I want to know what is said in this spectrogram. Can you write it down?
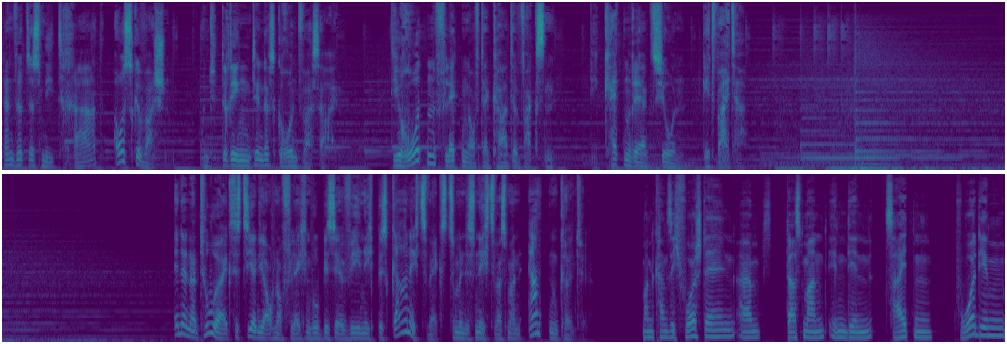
dann wird das Nitrat ausgewaschen und dringt in das Grundwasser ein. Die roten Flecken auf der Karte wachsen. Die Kettenreaktion geht weiter. In der Natur existieren ja auch noch Flächen, wo bisher wenig bis gar nichts wächst, zumindest nichts, was man ernten könnte. Man kann sich vorstellen, ähm, dass man in den Zeiten vor dem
